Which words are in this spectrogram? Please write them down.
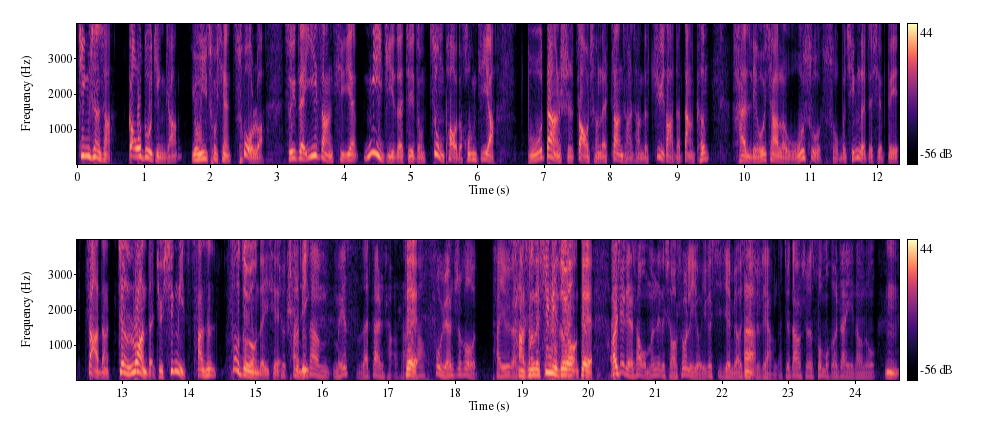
精神上高度紧张，容易出现错乱。所以在一战期间，密集的这种重炮的轰击啊，不但是造成了战场上的巨大的弹坑，还留下了无数数不清的这些被炸弹震乱的，就心理产生副作用的一些士兵，算没死在战场上，对复原之后，他有点产生了心理作用。对，而而这点上，我们这个小说里有一个细节描写啊是这样的：就当时索姆河战役当中，嗯，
